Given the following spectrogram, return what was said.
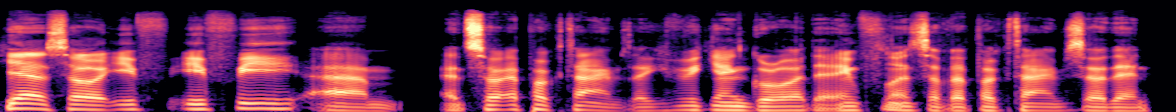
Yeah, so if if we um and so Epoch Times, like if we can grow the influence of Epoch Times, so then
